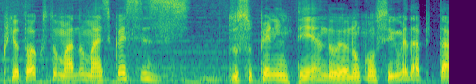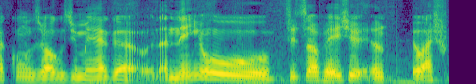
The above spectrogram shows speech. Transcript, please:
porque eu tô acostumado mais com esses do Super Nintendo, eu não consigo me adaptar com os jogos de Mega, nem o Streets of Rage eu, eu acho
